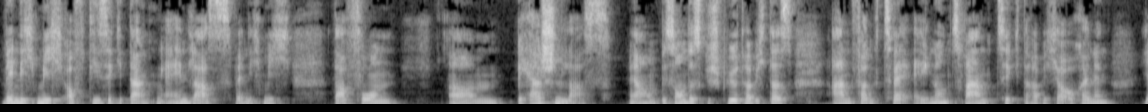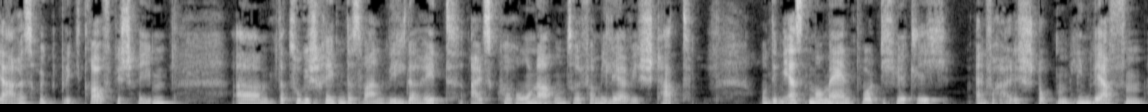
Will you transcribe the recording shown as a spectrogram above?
wenn ich mich auf diese Gedanken einlasse, wenn ich mich davon ähm, beherrschen lasse. Ja, und besonders gespürt habe ich das Anfang 2021, da habe ich ja auch einen Jahresrückblick drauf geschrieben, ähm, dazu geschrieben, das war ein wilder Ritt, als Corona unsere Familie erwischt hat. Und im ersten Moment wollte ich wirklich einfach alles stoppen, hinwerfen,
